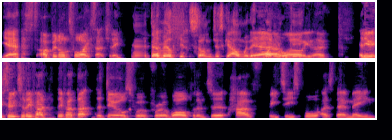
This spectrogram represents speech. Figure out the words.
Yes, I've been on twice actually. Uh, don't milk it, son. Just get on with it. Yeah, on, well, you know. Anyway, so so they've had they've had that the deals for, for a while for them to have BT Sport as their main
